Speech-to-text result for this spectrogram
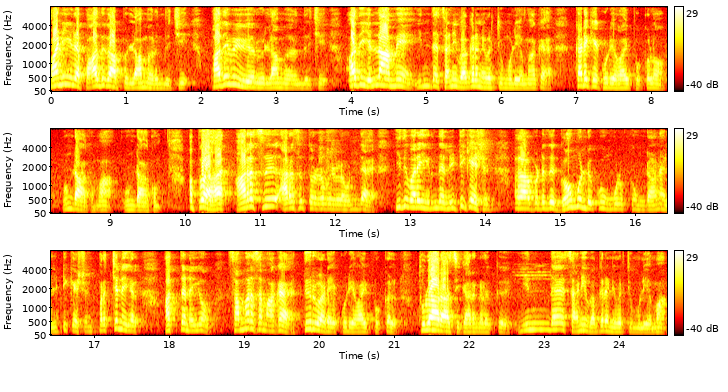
பணியில் பாதுகாப்பு இல்லாமல் இருந்துச்சு பதவி உயர்வு இல்லாமல் இருந்துச்சு. அது எல்லாமே இந்த சனி வக்ர நிவர்த்தி மூலியமாக கிடைக்கக்கூடிய வாய்ப்புகளும் உண்டாகுமா? உண்டாகும். அப்போ அரசு அரசு தொடர்புகளில் வந்த இதுவரை இருந்த லிட்டிகேஷன் அதாவது கவர்மெண்ட்டுக்கும் உங்களுக்கும் உண்டான லிட்டிகேஷன் பிரச்சனைகள் அத்தனையும் சமரசமாக தீர்வடையக்கூடிய வாய்ப்புகள் துளாராசிக்காரங்களுக்கு இந்த சனி வக்ர நிவர்த்தி மூலியமாக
